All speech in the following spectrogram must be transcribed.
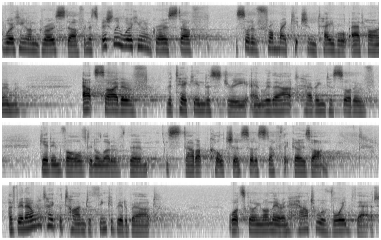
working on grow stuff, and especially working on grow stuff sort of from my kitchen table at home, outside of the tech industry, and without having to sort of get involved in a lot of the startup culture sort of stuff that goes on. I've been able to take the time to think a bit about what's going on there and how to avoid that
